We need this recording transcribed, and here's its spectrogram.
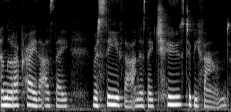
And Lord, I pray that as they receive that and as they choose to be found,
